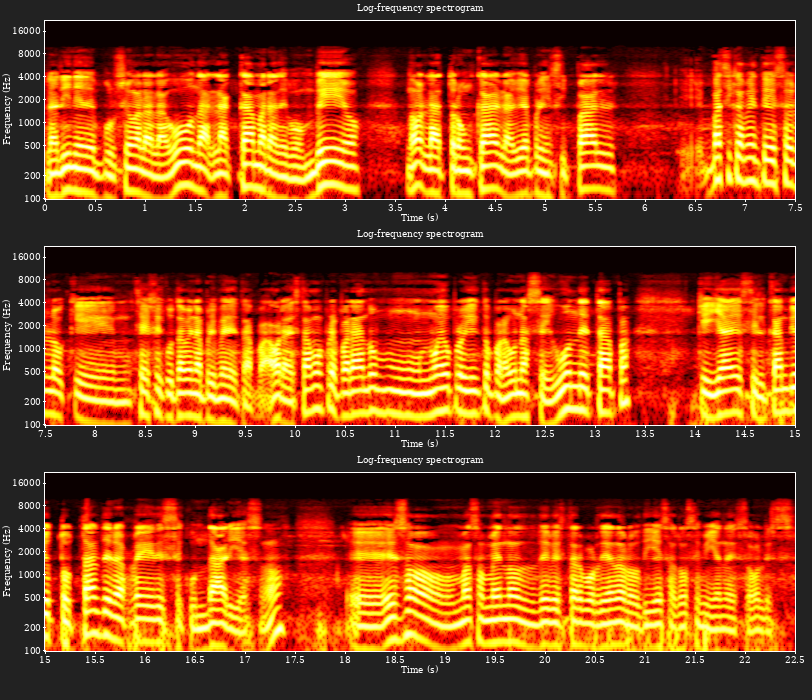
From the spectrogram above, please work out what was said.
la línea de impulsión a la laguna, la cámara de bombeo, ¿no? La troncal, la vía principal. Eh, básicamente eso es lo que se ejecutaba en la primera etapa. Ahora, estamos preparando un nuevo proyecto para una segunda etapa, que ya es el cambio total de las redes secundarias, ¿no? Eh, eso más o menos debe estar bordeando los 10 a 12 millones de soles.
